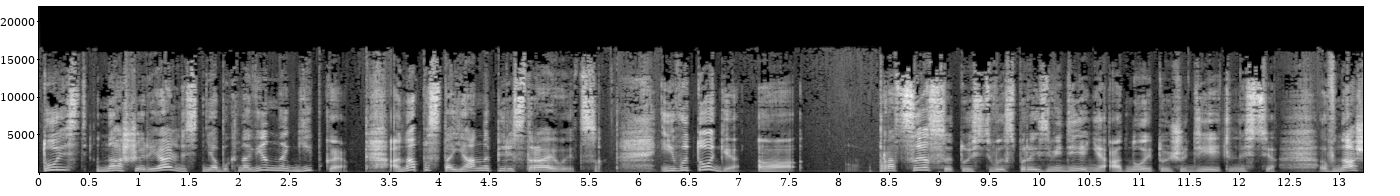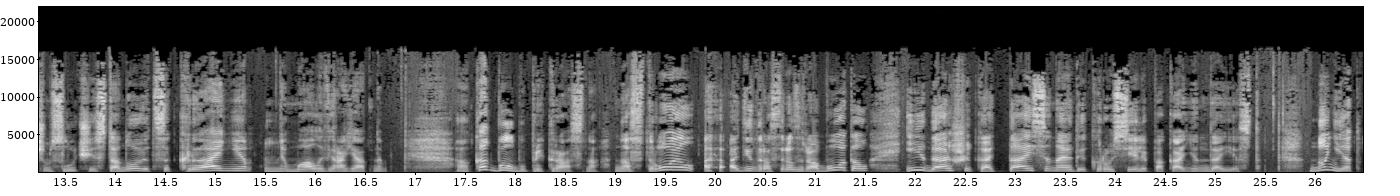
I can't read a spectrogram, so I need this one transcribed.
То есть наша реальность необыкновенно гибкая, она постоянно перестраивается. И в итоге а, процессы, то есть воспроизведение одной и той же деятельности в нашем случае становится крайне маловероятным. А, как было бы прекрасно, настроил, один раз разработал и дальше катайся на этой карусели, пока не надоест. Но нет,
